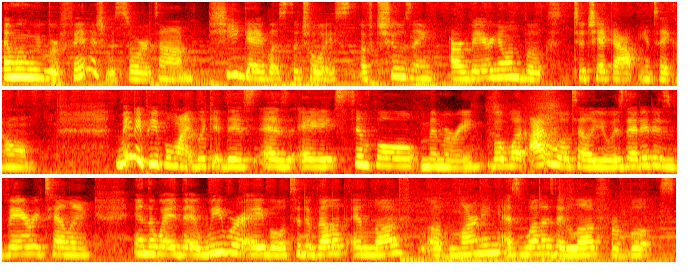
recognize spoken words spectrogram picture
And when we were finished with story time, she gave us the choice of choosing our very own books to check out and take home. Many people might look at this as a simple memory, but what I will tell you is that it is very telling in the way that we were able to develop a love of learning as well as a love for books.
